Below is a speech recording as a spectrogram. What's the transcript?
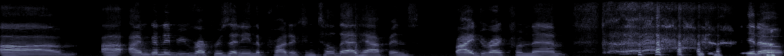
Um, uh, I'm going to be representing the product until that happens. Buy direct from them. you know,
